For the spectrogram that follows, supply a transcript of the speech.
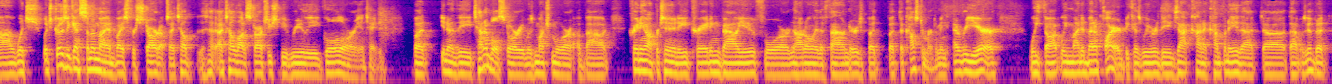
uh, which which goes against some of my advice for startups. I tell I tell a lot of startups you should be really goal orientated. But you know, the Tenable story was much more about creating opportunity, creating value for not only the founders but but the customers. I mean, every year we thought we might have been acquired because we were the exact kind of company that uh, that was good, but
